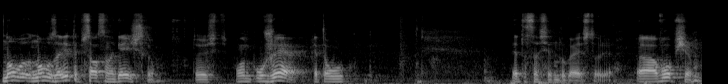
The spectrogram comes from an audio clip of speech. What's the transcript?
Новый, Новый Завет описался на греческом. То есть он уже, это, это совсем другая история. А, В общем,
